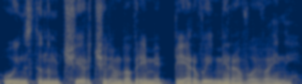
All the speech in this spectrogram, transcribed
Уинстоном Черчиллем во время Первой мировой войны.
